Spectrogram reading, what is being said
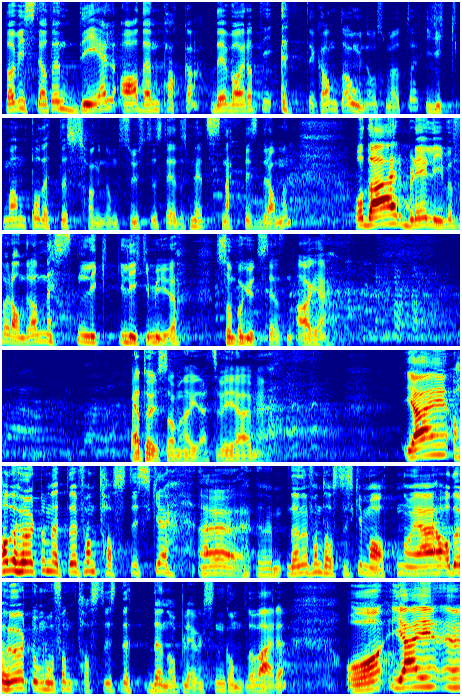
da visste jeg at en del av den pakka det var at i etterkant av ungdomsmøtet gikk man på dette sagnomsuste stedet som het Snappis Drammen. Og der ble livet forandra nesten like, like, mye som på gudstjenesten. Ok. Jeg tøysa, men det er greit. Vi er med. Jeg hadde hørt om fantastiske, eh, denne fantastiske maten, og jeg hadde hørt om hvor fantastisk denne opplevelsen kom til å være. Og jeg eh,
